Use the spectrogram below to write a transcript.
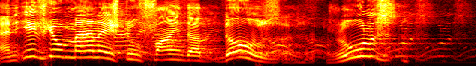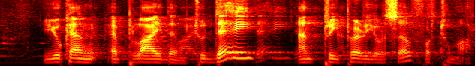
And if you manage to find out those rules, you can apply them today and prepare yourself for tomorrow.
